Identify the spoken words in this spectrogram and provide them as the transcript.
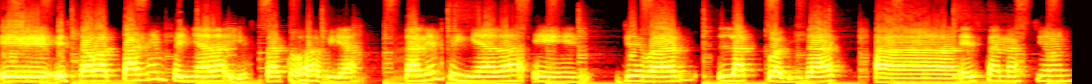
eh, estaba tan empeñada y está todavía tan empeñada en llevar la actualidad a esta nación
